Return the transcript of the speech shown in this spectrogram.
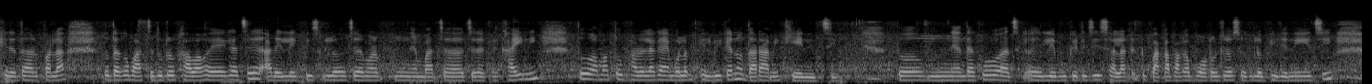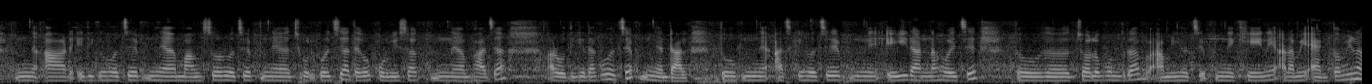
খেতে দেওয়ার পালা। তো দেখো বাচ্চা দুটোর খাওয়া হয়ে গেছে, আর এই লেগ পিসগুলো হচ্ছে আমার বাচ্চা ছেলেকে খাইনি। তো আমার তো ভালো লাগে, আমি বললাম, ফেলবি কেন? দাঁড়া, আমি খেয়ে নিচ্ছি। তো দেখো আজকে লেবু কেটেছি স্যালাড একটু পাকা পাকা পটল ছিল, সেগুলো ভেজে নিয়েছি। আর এদিকে হচ্ছে মাংসর হচ্ছে ঝোল করেছি, আর দেখো কর্মী শাক ভাজা, আর ওদিকে দেখো হচ্ছে ডাল। তো আজকে হচ্ছে এই রান্না হয়েছে। তো, চলো বন্ধুরা, আমি হচ্ছে উম, খেয়ে নিই আর আমি একদমই না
